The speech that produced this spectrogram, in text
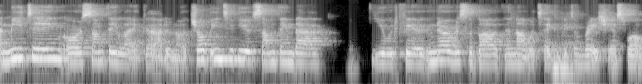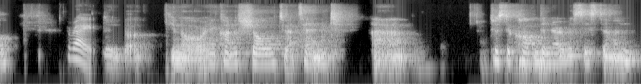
a meeting or something like I don't know, a job interview, something that you would feel nervous about, then I would take a bit of reishi as well. Right. You know, or any kind of show to attend, um, just to calm the nervous system and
